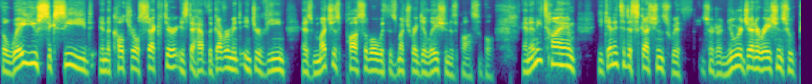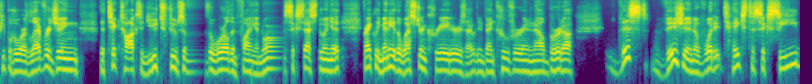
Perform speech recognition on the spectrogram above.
the way you succeed in the cultural sector is to have the government intervene as much as possible with as much regulation as possible. And anytime you get into discussions with sort of newer generations who people who are leveraging the tiktoks and youtubes of the world and finding enormous success doing it frankly many of the western creators out in vancouver and in alberta this vision of what it takes to succeed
